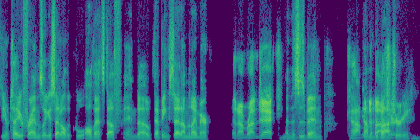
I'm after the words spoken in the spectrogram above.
you know, tell your friends, like I said, all the cool, all that stuff. And uh, with that being said, I'm the Nightmare. And I'm Rotten Jack. And this has been Common, Common debauchery. Debauchery.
